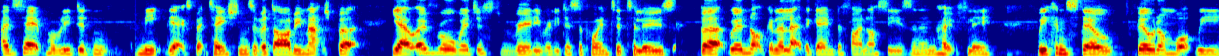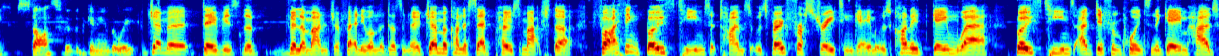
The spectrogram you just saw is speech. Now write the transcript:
I'd say it probably didn't meet the expectations of a derby match. But yeah, overall we're just really really disappointed to lose. But we're not going to let the game define our season, and hopefully we can still build on what we started at the beginning of the week. Gemma Davies, the Villa manager, for anyone that doesn't know, Gemma kind of said post match that for I think both teams at times it was a very frustrating game. It was kind of game where both teams at different points in the game had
